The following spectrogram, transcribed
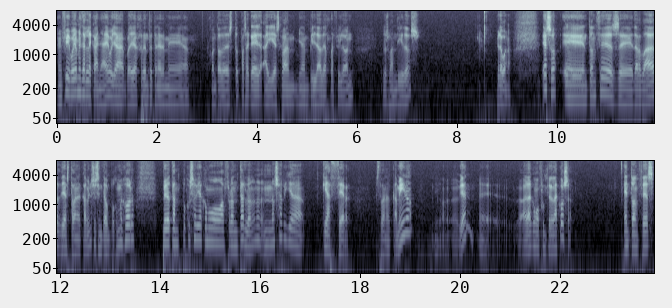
En fin, voy a meterle caña, ¿eh? Voy a, voy a dejar de entretenerme con todo esto. Pasa que ahí es que me han, pillado de refilón los bandidos. Pero bueno, eso. eh, entonces, eh, Darvad ya estaba en el camino, se sentía un poco mejor, pero tampoco sabía cómo afrontarlo, no, no, no sabía qué hacer. Estaba en el camino, digo, bien, eh, ahora cómo funciona la cosa. Entonces,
